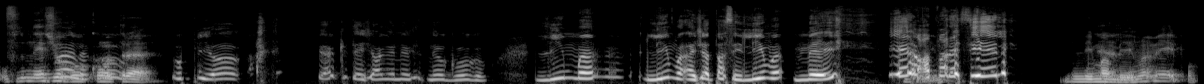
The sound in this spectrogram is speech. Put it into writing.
o Fluminense jogou Mano, contra. O pior. Pior que você joga no, no Google. Lima. Lima. Aí já tá assim, Lima, May. E aí aparece ele. Lima é, Meio. Lima May, pô.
